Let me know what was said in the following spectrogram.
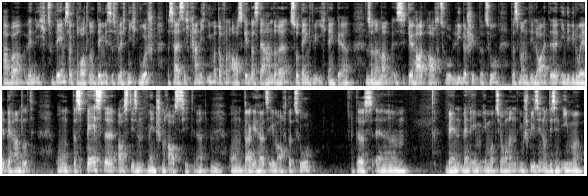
Aber wenn ich zu dem sage Trottel und dem ist es vielleicht nicht wurscht, das heißt, ich kann nicht immer davon ausgehen, dass der andere so denkt, wie ich denke. Ja? Mhm. Sondern man, es gehört auch zu Leadership dazu, dass man die Leute individuell behandelt und das Beste aus diesen Menschen rauszieht. Ja? Mhm. Und da gehört es eben auch dazu, dass ähm, wenn, wenn eben Emotionen im Spiel sind und die sind immer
